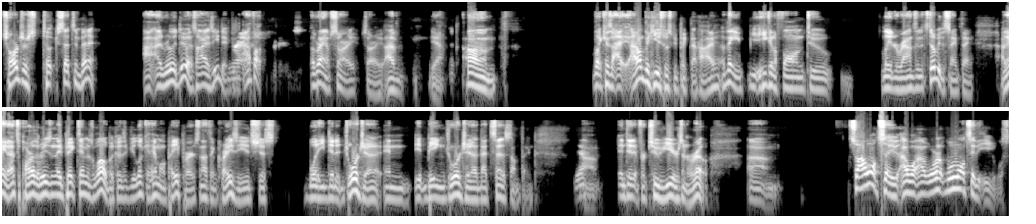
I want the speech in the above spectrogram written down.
Chargers took Stetson Bennett. I, I really do, as high as he did. Rams. I thought oh, Rams. Sorry, sorry. I've yeah. Um, like because I, I don't think he was supposed to be picked that high. I think he, he could have fallen to later rounds and it'd still be the same thing. I think that's part of the reason they picked him as well because if you look at him on paper, it's nothing crazy. It's just what he did at Georgia and it being Georgia, that says something. Yeah. Um, and did it for two years in a row. Um, so I won't say, I, I won't, we won't say the Eagles.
